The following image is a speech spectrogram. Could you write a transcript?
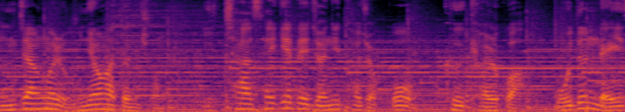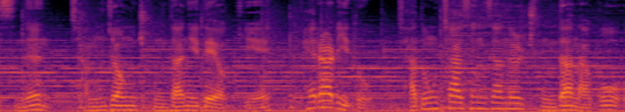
공장을 운영하던 중 2차 세계대전이 터졌고 그 결과 모든 레이스는 잠정 중단이 되었기에 페라리도 자동차 생산을 중단하고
